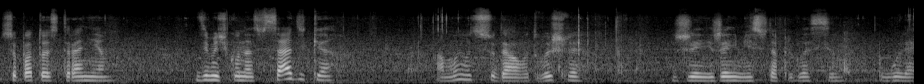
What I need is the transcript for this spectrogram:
все по той стороне. Димочка у нас в садике, а мы вот сюда вот вышли. Женя, Женя меня сюда пригласил погулять.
